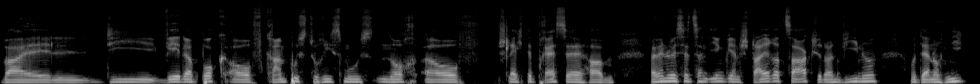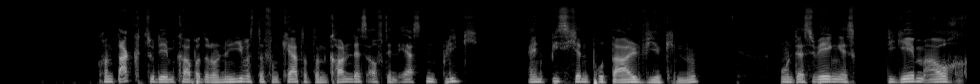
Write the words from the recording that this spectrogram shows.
weil die weder Bock auf Krampus-Tourismus noch auf schlechte Presse haben. Weil wenn du es jetzt an irgendwie einen Steirer sagst oder einen Wiener und der noch nie Kontakt zu dem gehabt hat oder noch nie was davon gehört hat, dann kann das auf den ersten Blick ein bisschen brutal wirken. Ne? Und deswegen, ist, die geben auch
